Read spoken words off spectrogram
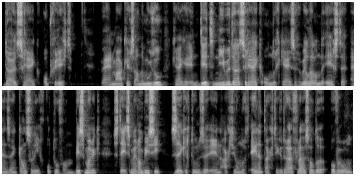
Duits Rijk opgericht. Wijnmakers aan de Moezel krijgen in dit nieuwe Duitse Rijk onder keizer Wilhelm I en zijn kanselier Otto van Bismarck steeds meer ambitie, zeker toen ze in 1881 de druifluis hadden overwonnen.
